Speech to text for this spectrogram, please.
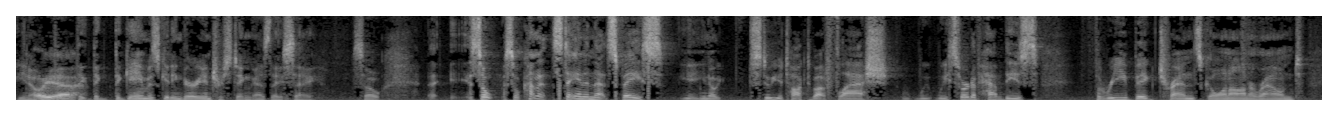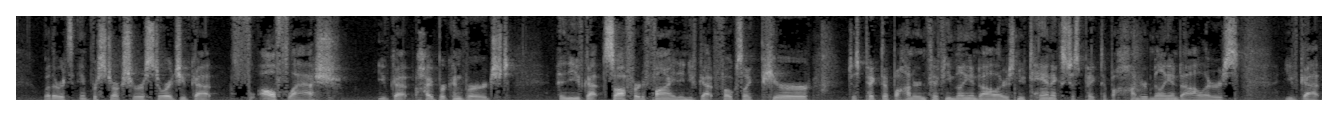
you know, oh, yeah. the, the, the, game is getting very interesting, as they say. So, uh, so, so kind of staying in that space, you, you know, Stu, you talked about Flash. We, we sort of have these three big trends going on around whether it's infrastructure or storage. You've got all Flash, you've got hyperconverged, and you've got software defined, and you've got folks like Pure just picked up 150 million dollars, Nutanix just picked up 100 million dollars. You've got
